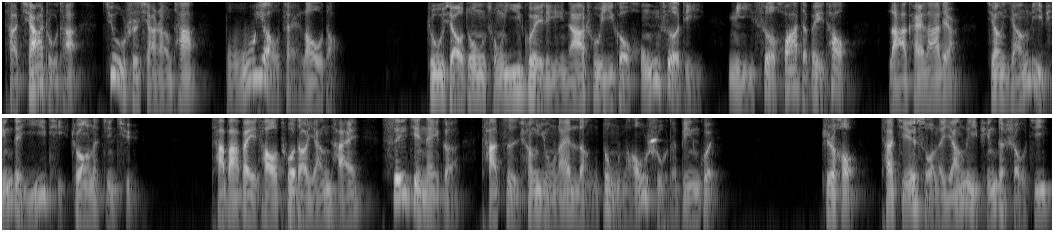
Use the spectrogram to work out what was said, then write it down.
他掐住她，就是想让她不要再唠叨。”朱晓东从衣柜里拿出一个红色底、米色花的被套，拉开拉链，将杨丽萍的遗体装了进去。他把被套拖到阳台，塞进那个他自称用来冷冻老鼠的冰柜。之后，他解锁了杨丽萍的手机，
